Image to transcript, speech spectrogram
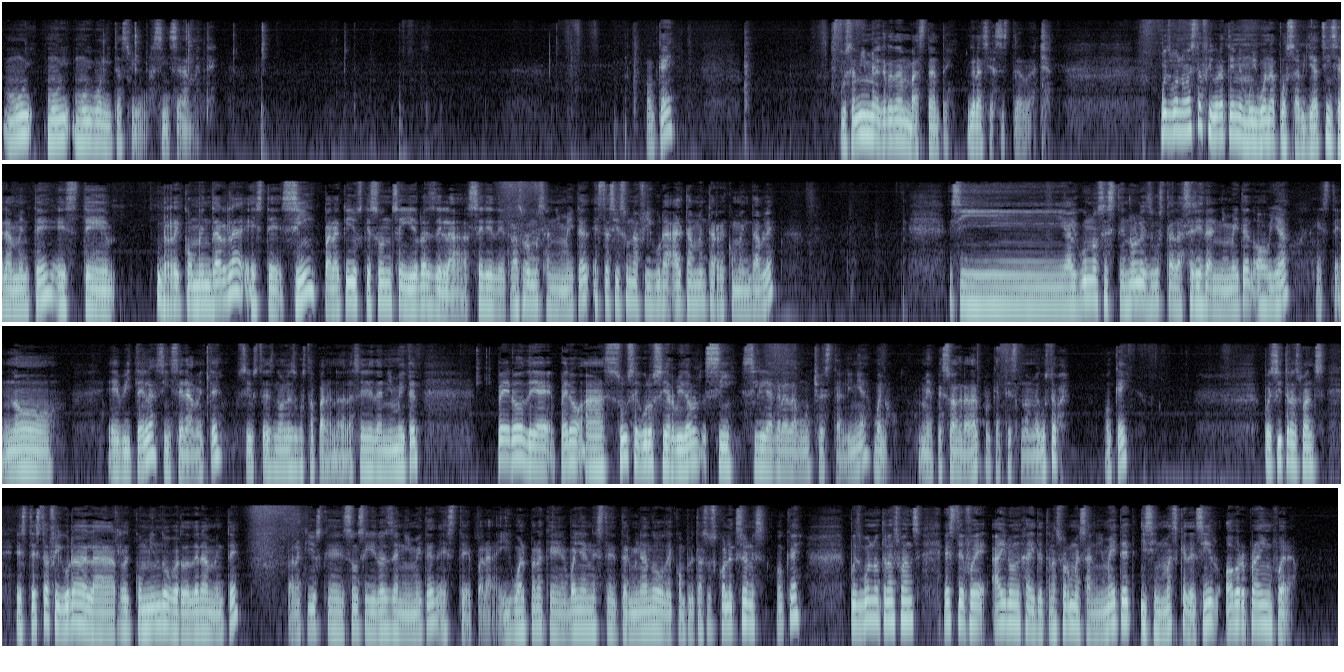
Muy, muy, muy bonitas figuras, sinceramente. Ok. Pues a mí me agradan bastante. Gracias, este Ratchet. Pues bueno, esta figura tiene muy buena posabilidad, sinceramente. Este, recomendarla, este, sí, para aquellos que son seguidores de la serie de Transformers Animated, esta sí es una figura altamente recomendable. Si algunos este no les gusta la serie de Animated, obvia, este no evítela, sinceramente. Si a ustedes no les gusta para nada la serie de Animated, pero, de, pero a su seguro servidor sí, sí le agrada mucho esta línea. Bueno, me empezó a agradar porque antes no me gustaba. ¿Ok? Pues sí, transfans. Este, esta figura la recomiendo verdaderamente. Para aquellos que son seguidores de Animated. Este, para, igual para que vayan este, terminando de completar sus colecciones. ¿Ok? Pues bueno, transfans. Este fue Ironhide de Transformers Animated. Y sin más que decir, Overprime fuera.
